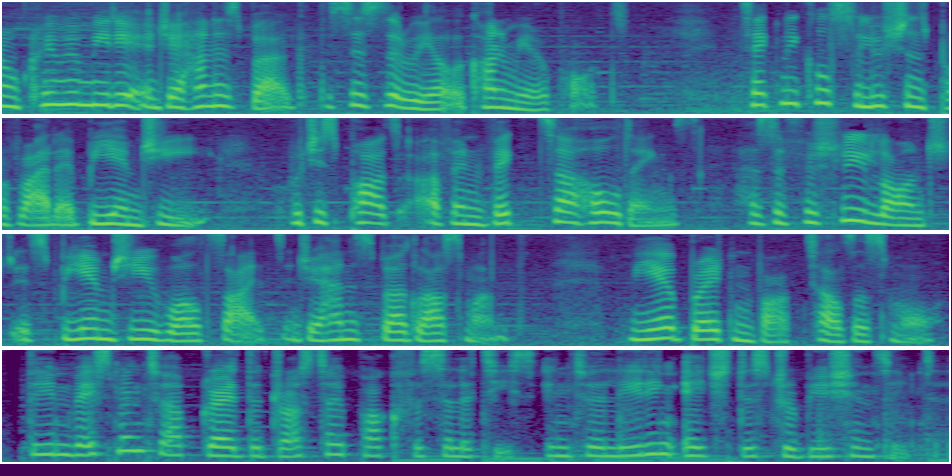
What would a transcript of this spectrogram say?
in Johannesburg, this is the Real Economy Report. Technical solutions provider BMG, which is part of Invicta Holdings, has officially launched its BMG World site in Johannesburg last month. Mia Breitenbach tells us more. The investment to upgrade the Droste Park facilities into a leading edge distribution centre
